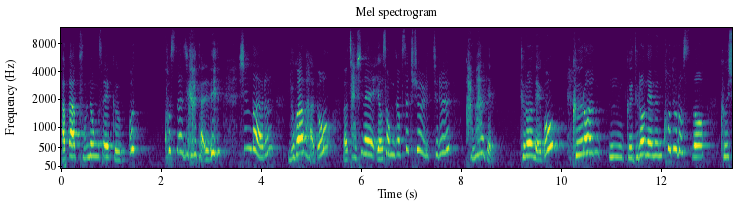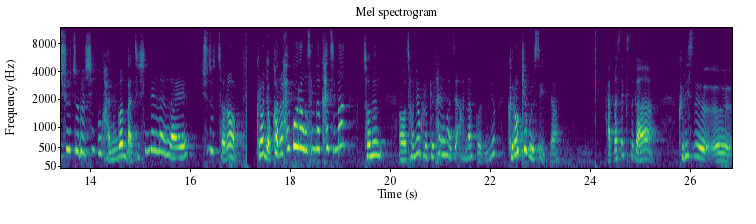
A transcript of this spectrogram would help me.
아까 분홍색 그 꽃 코사지가 달린 신발은 누가 봐도 어, 자신의 여성적 sexuality를 강하게 드러내고 그런 음, 그 드러내는 코드로서 그 shoes를 신고 가는 건 마치 신데렐라의 shoes처럼 그런 역할을 할 거라고 생각하지만 저는 어, 전혀 그렇게 사용하지 않았거든요. 그렇게 볼 수 있다. 아까 섹스가 그리스 어,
